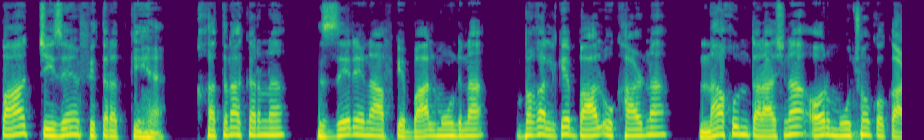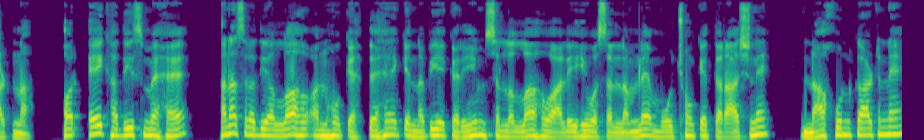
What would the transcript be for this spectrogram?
پانچ چیزیں فطرت کی ہیں۔ ختنہ کرنا، زیر ناف کے بال مونڈنا، بغل کے بال اکھاڑنا، ناخن تراشنا اور مونچھوں کو کاٹنا۔ اور ایک حدیث میں ہے انس رضی اللہ عنہ کہتے ہیں کہ نبی کریم صلی اللہ علیہ وسلم نے مونچھوں کے تراشنے، ناخن کاٹنے،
